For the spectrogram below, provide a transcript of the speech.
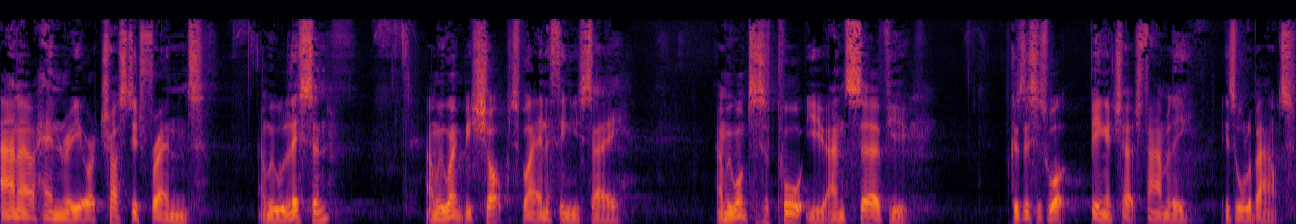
Anna, or Henry, or a trusted friend, and we will listen, and we won't be shocked by anything you say. And we want to support you and serve you because this is what being a church family is all about.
